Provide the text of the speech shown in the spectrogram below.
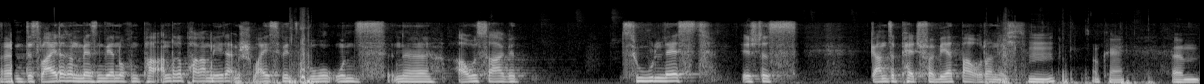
Ähm, des Weiteren messen wir noch ein paar andere Parameter im Schweißwitz, wo uns eine Aussage zulässt, ist das ganze Patch verwertbar oder nicht. Hm, okay. Ähm,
